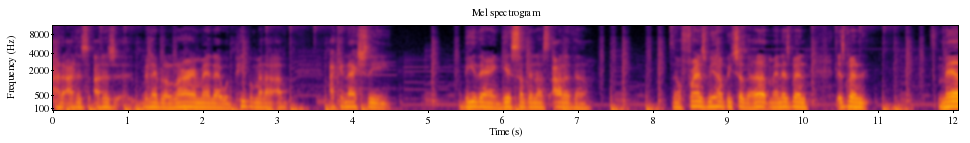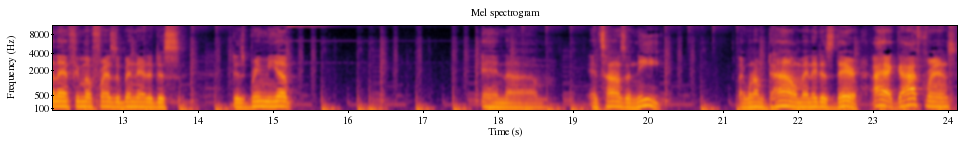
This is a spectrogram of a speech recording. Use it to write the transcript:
I, I just I just been able to learn, man, that with people, man, I, I I can actually be there and get something else out of them. You know, friends, we help each other up, man. It's been it's been male and female friends have been there to just just bring me up and um in times of need. Like when I'm down, man, they just there. I had guy friends,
